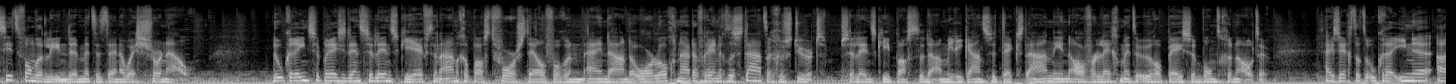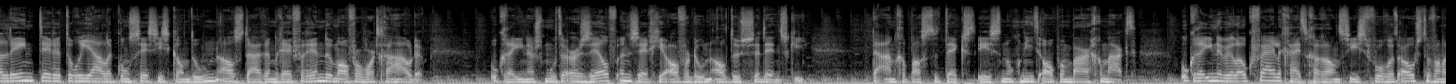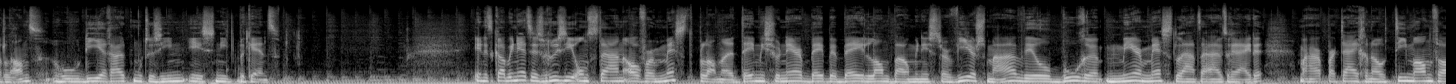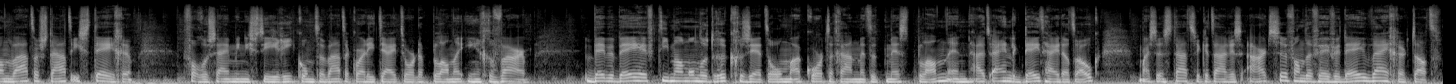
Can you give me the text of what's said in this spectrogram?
Zit van der Linde met het NOS-journaal. De Oekraïense president Zelensky heeft een aangepast voorstel voor een einde aan de oorlog naar de Verenigde Staten gestuurd. Zelensky paste de Amerikaanse tekst aan in overleg met de Europese bondgenoten. Hij zegt dat Oekraïne alleen territoriale concessies kan doen als daar een referendum over wordt gehouden. Oekraïners moeten er zelf een zegje over doen, al dus Zelensky. De aangepaste tekst is nog niet openbaar gemaakt. Oekraïne wil ook veiligheidsgaranties voor het oosten van het land. Hoe die eruit moeten zien is niet bekend. In het kabinet is ruzie ontstaan over mestplannen. Demissionair BBB-landbouwminister Wiersma wil boeren meer mest laten uitrijden. Maar haar partijgenoot Tiemann van Waterstaat is tegen. Volgens zijn ministerie komt de waterkwaliteit door de plannen in gevaar. BBB heeft Tiemann onder druk gezet om akkoord te gaan met het mestplan. En uiteindelijk deed hij dat ook. Maar zijn staatssecretaris Aartsen van de VVD weigert dat.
